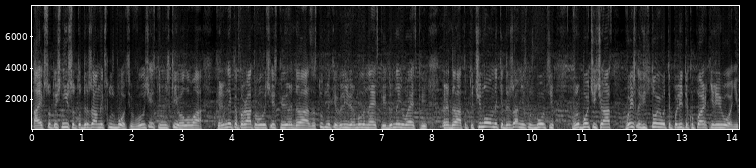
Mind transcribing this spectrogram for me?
А якщо точніше, то державних службовців. Волочиський міський голова, керівник апарату Волочиської РДА, заступники голів Ярмолинецької, Дунаєвецької РДА, тобто чиновники, державні службовці в робочий час вийшли відстоювати політику партії регіонів.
